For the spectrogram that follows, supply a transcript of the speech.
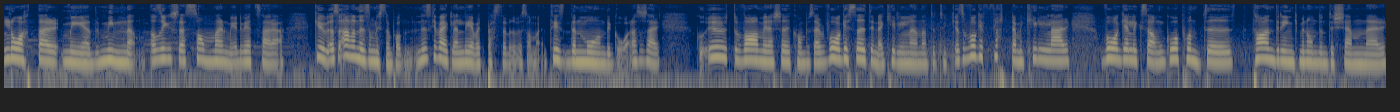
låtar med minnen. Alltså just det här sommaren med, du vet så här. Gud, alltså alla ni som lyssnar på podden nu, ni ska verkligen leva ert bästa liv i sommar. Tills den mån det går. Alltså så här, gå ut och vara med era tjejkompisar. Våga säga till den där killen att du tycker, alltså våga flörta med killar. Våga liksom gå på en dejt, ta en drink med någon du inte känner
